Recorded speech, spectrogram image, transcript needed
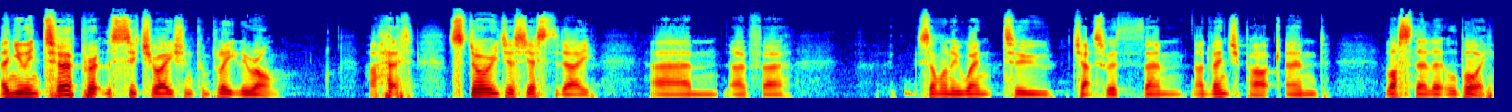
and you interpret the situation completely wrong. I heard story just yesterday um, of uh, someone who went to Chatsworth um, Adventure Park and lost their little boy,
